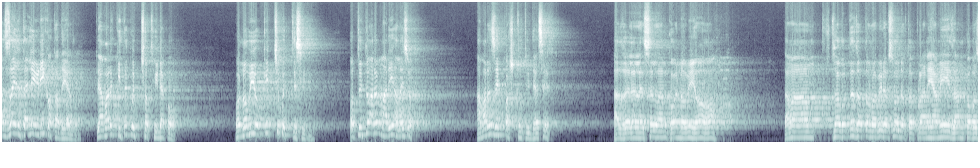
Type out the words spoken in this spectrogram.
আজরাইল তাহলে এডি কথা দেয়া যায়। তুই আমার কিতা করছ থিডা ক নবী, ও কিচ্ছু করতেছি না। ও তুই তো আরে মারি হালাইছ আমার যে কষ্ট তুই দেশের আলাইসাল্লাম কয়, নবী তাম জগতে যত নবী রসুল যত প্রাণী আমি জান কবজ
